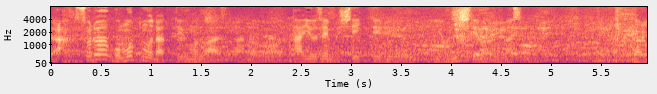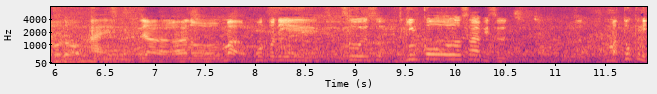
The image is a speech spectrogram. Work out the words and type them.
あそれはごもっともだというものはあの対応全部していっているようにしております。なるほど、はい、じゃああの、まあ、本当にそうそう銀行サービス、まあ、特に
